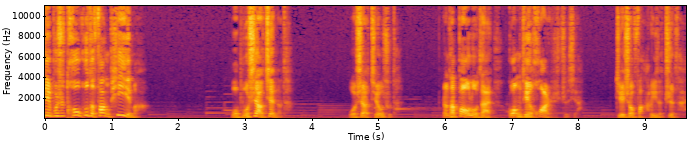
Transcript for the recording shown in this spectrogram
这不是脱裤子放屁吗？我不是要见到他，我是要揪出他，让他暴露在光天化日之下，接受法律的制裁。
